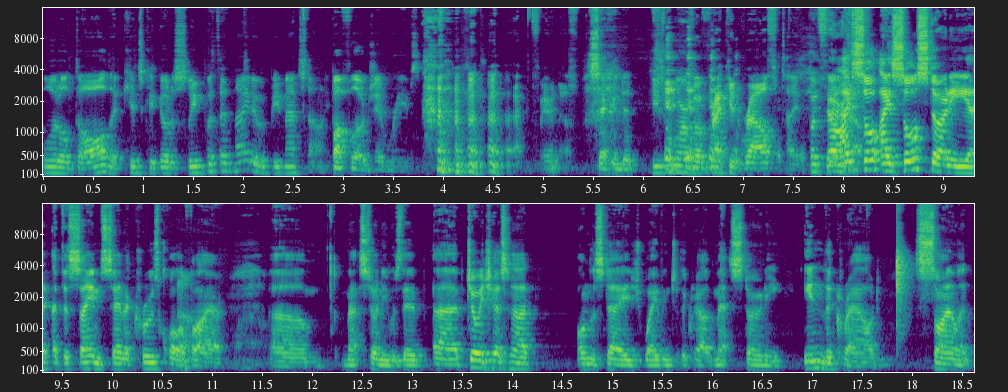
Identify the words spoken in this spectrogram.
little doll that kids could go to sleep with at night, it would be Matt Stoney. Buffalo Jim Reeves. fair enough. Seconded. He's more of a Wreck It Ralph type, but No, fair I enough. saw I saw Stoney at, at the same Santa Cruz qualifier. Wow. Um, Matt Stoney was there. Uh, Joey Chestnut on the stage waving to the crowd. Matt Stoney in the crowd, silent,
